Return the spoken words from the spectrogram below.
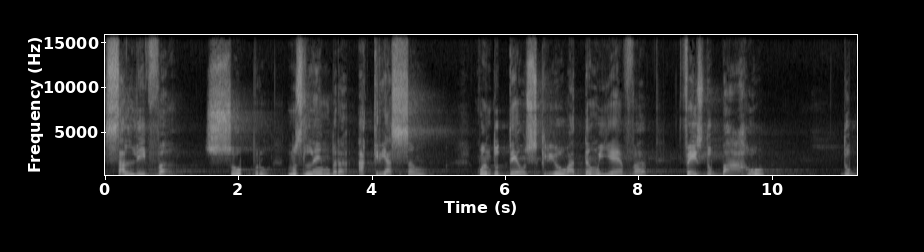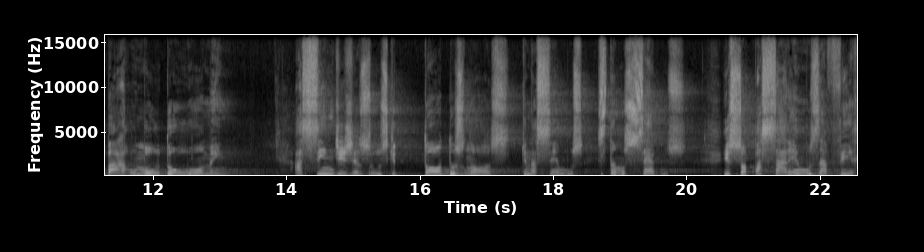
Saliva, sopro, nos lembra a criação. Quando Deus criou Adão e Eva, fez do barro, do barro moldou o homem. Assim diz Jesus que todos nós que nascemos estamos cegos e só passaremos a ver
